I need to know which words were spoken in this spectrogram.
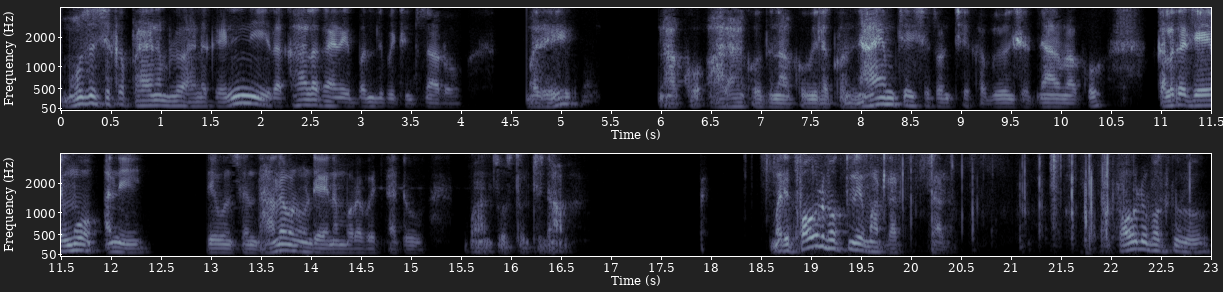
Moses యొక్క ప్రయాణంలో ఆయనకు ఎన్ని రకాలుగా ఆయన ఇబ్బందులు పెట్టింటున్నారో మరి నాకు ఆరానికొద్దు నాకు వీళ్ళకు న్యాయం చేసేటువంటి యొక్క వివేక జ్ఞానం నాకు కలగజేయము అని దేవుని సంధానం నుండి ఆయన మొరబెట్టినట్టు మనం చూస్తుంటున్నాం. మరి పౌరు భక్తులు మాట్లాడుతున్నాడు పౌరు భక్తులు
